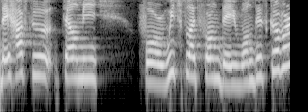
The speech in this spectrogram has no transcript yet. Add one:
they have to tell me for which platform they want this cover.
